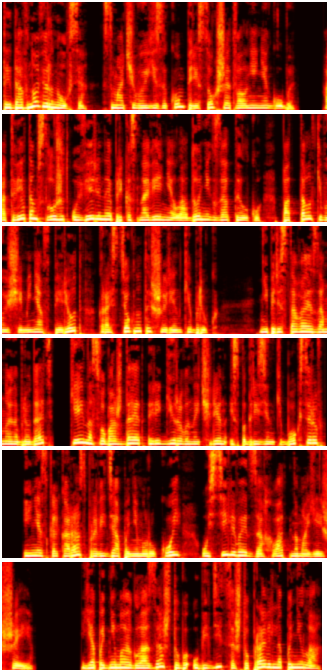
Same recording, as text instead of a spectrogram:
«Ты давно вернулся?» – смачиваю языком пересохшие от волнения губы. Ответом служит уверенное прикосновение ладони к затылку, подталкивающее меня вперед к расстегнутой ширинке брюк. Не переставая за мной наблюдать, Кейн освобождает эрегированный член из-под резинки боксеров и, несколько раз проведя по нему рукой, усиливает захват на моей шее. Я поднимаю глаза, чтобы убедиться, что правильно поняла,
